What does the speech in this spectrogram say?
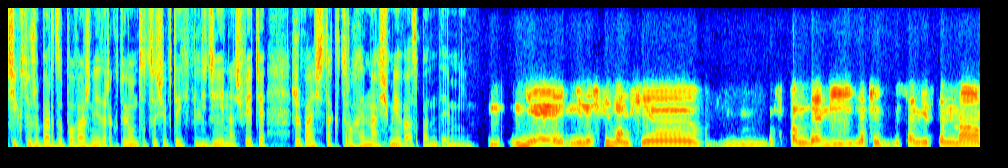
ci, którzy bardzo poważnie traktują to, co się w tej chwili dzieje na świecie, że pan się tak trochę naśmiewa z pandemii. Nie, nie naśmiewam się z pandemii. Znaczy, sam jestem na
